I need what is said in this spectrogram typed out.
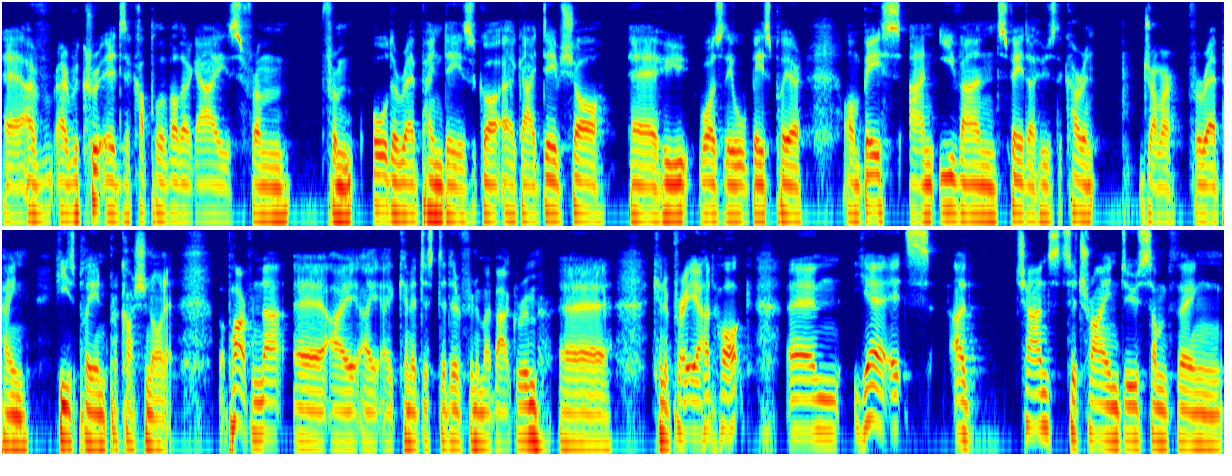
Uh, I've I recruited a couple of other guys from from older Red Pine days. Got a guy Dave Shaw. Uh, who was the old bass player on bass, and Ivan Sveda, who's the current drummer for Red Pine. He's playing percussion on it. But apart from that, uh, I, I, I kind of just did everything in my back room, uh, kind of pretty ad hoc. Um, yeah, it's a chance to try and do something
